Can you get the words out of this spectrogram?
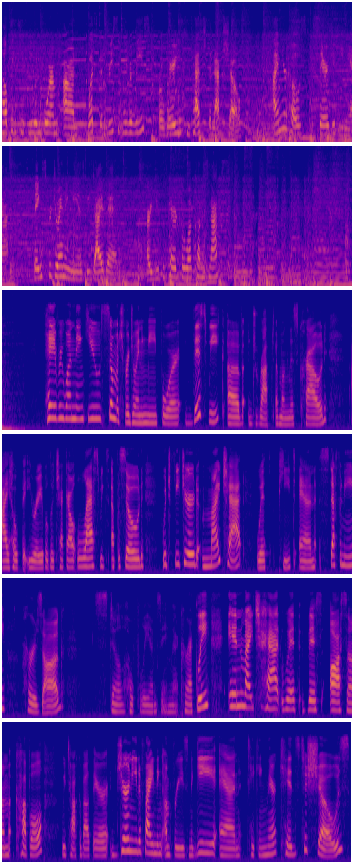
helping keep you informed on what's been recently released or where you can catch the next show. I'm your host, Sarah Jahemiak. Thanks for joining me as we dive in. Are you prepared for what comes next? Hey everyone, thank you so much for joining me for this week of Dropped Among This Crowd. I hope that you were able to check out last week's episode, which featured my chat with Pete and Stephanie Herzog still hopefully I'm saying that correctly, in my chat with this awesome couple. We talk about their journey to finding Umphrey's McGee and taking their kids to shows.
